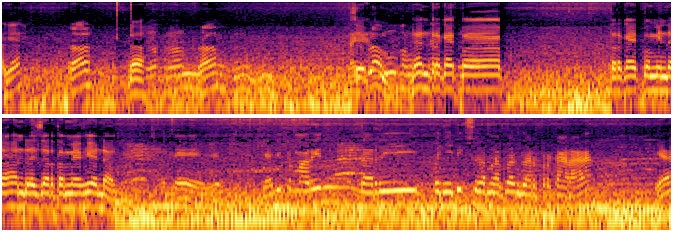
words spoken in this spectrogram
Oke, roll. Dah. Roll. Siap belum? Dan terkait pe- terkait pemindahan Reza Artamevia dan Oke, jadi kemarin dari penyidik sudah melakukan gelar perkara, ya,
